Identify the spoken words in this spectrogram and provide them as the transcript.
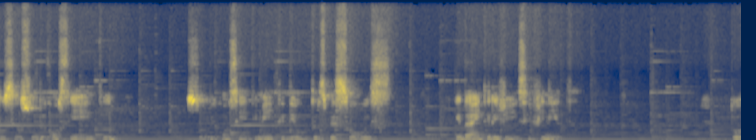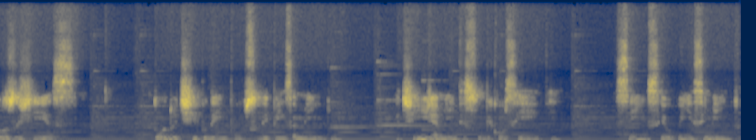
do seu subconsciente, subconscientemente de outras pessoas e da inteligência infinita. Todos os dias, todo tipo de impulso de pensamento atinge a mente subconsciente sem o seu conhecimento.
